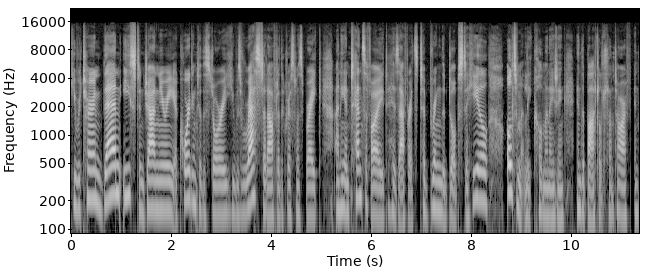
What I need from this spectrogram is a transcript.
He returned then east in January. According to the story, he was rested after the Christmas break and he intensified his efforts to bring the Dubs to heel, ultimately culminating in the Battle of Clontarf in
